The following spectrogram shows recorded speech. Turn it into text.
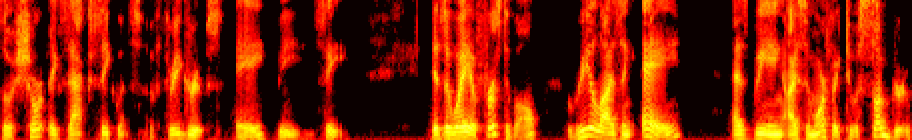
So a short exact sequence of three groups, A, B, and C, is a way of, first of all, realizing A as being isomorphic to a subgroup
